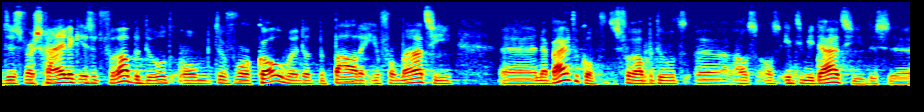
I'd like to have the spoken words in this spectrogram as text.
dus waarschijnlijk is het vooral bedoeld om te voorkomen dat bepaalde informatie uh, naar buiten komt. Het is vooral bedoeld uh, als, als intimidatie. Dus uh,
